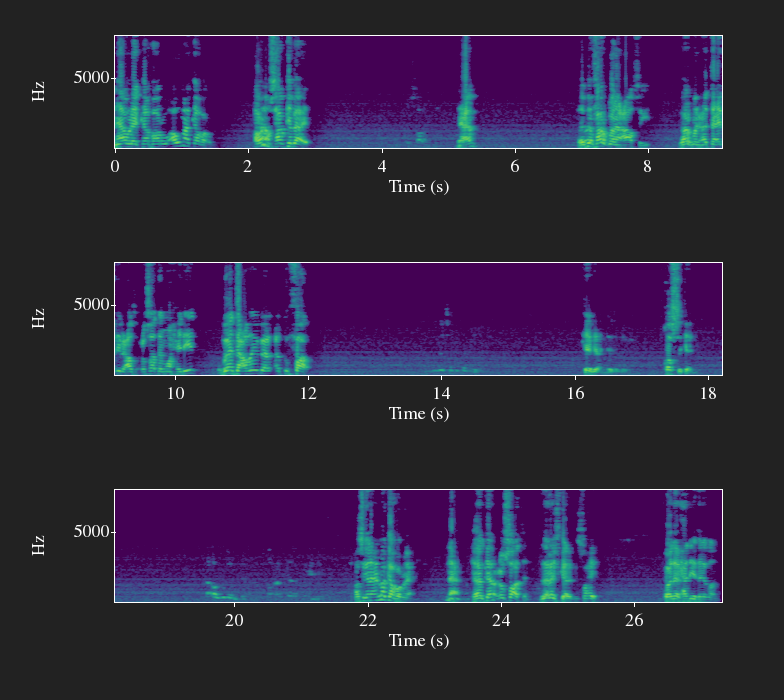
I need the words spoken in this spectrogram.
أن هؤلاء كفروا أو ما كفروا. أو أنهم أصحاب كبائر. نعم. طيب فرق بين العاصي فرق بين تعذيب عصاة الموحدين وبين تعظيم الكفار. كيف يعني؟ قصدك يعني. قصدك يعني ما كفروا يعني. نعم كانوا عصاة. لا إشكال فيه صحيح. وهذا الحديث أيضا.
